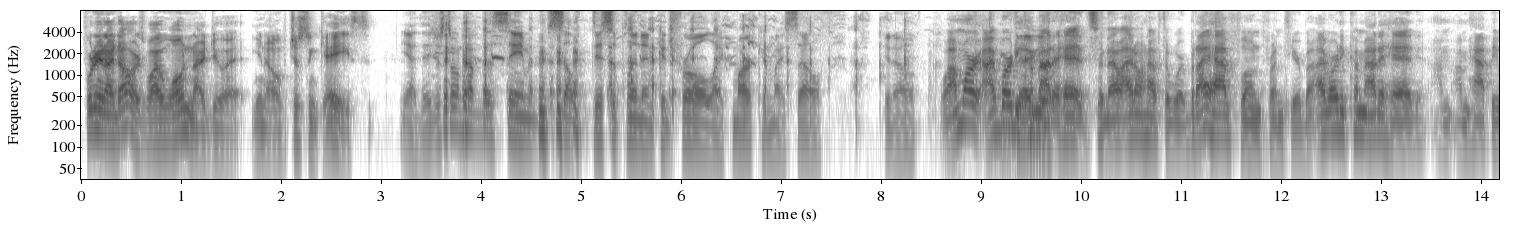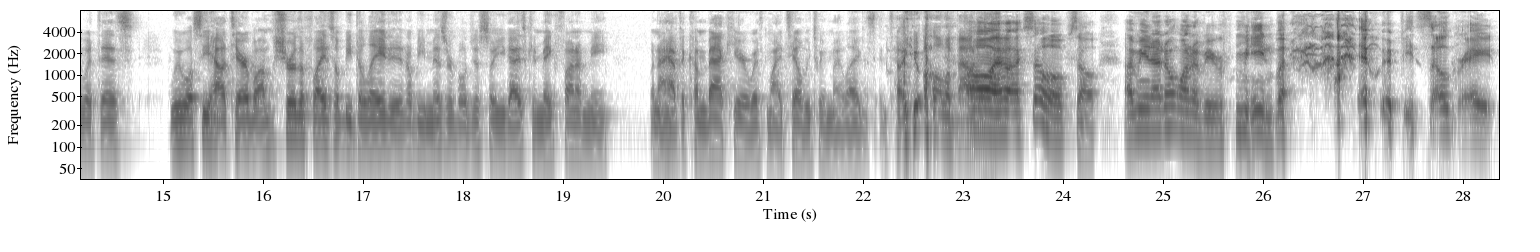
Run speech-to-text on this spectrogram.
forty nine dollars. Why won't I do it? You know, just in case. Yeah, they just don't have the same self discipline and control like Mark and myself. You know, Well, I'm already, I've already come out ahead, so now I don't have to worry. But I have flown Frontier, but I've already come out ahead. I'm, I'm happy with this. We will see how terrible. I'm sure the flights will be delayed and it'll be miserable, just so you guys can make fun of me when I have to come back here with my tail between my legs and tell you all about Oh, it. I, I so hope so. I mean, I don't want to be mean, but it would be so great.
